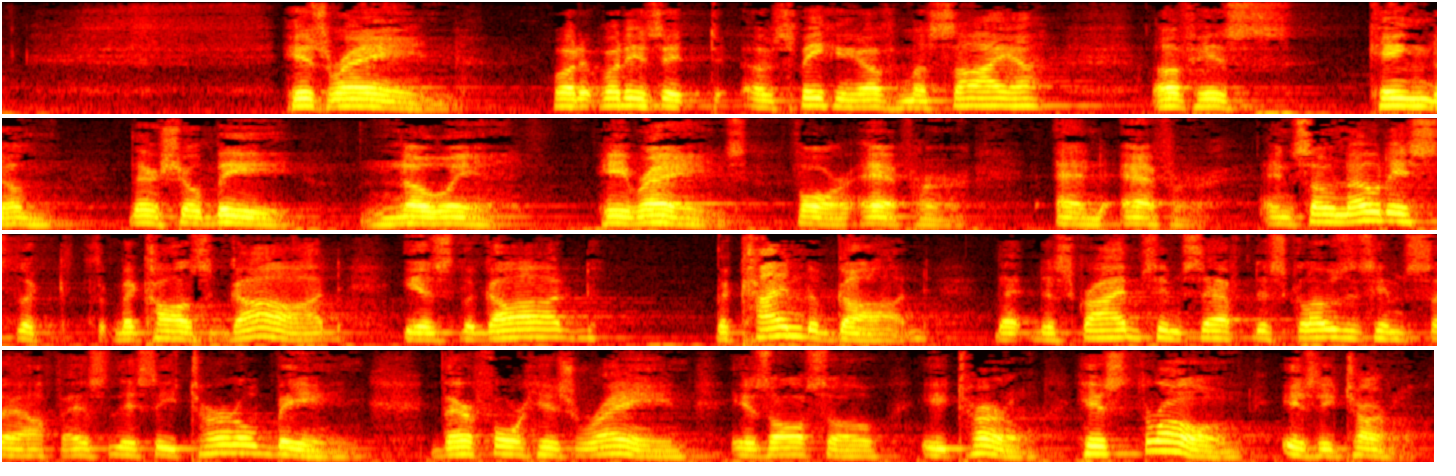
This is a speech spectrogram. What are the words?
His reign what, what is it of uh, speaking of Messiah, of his kingdom, there shall be no end. He reigns forever and ever. And so notice the, because God is the God, the kind of God that describes himself, discloses himself as this eternal being. Therefore his reign is also eternal. His throne is eternal.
